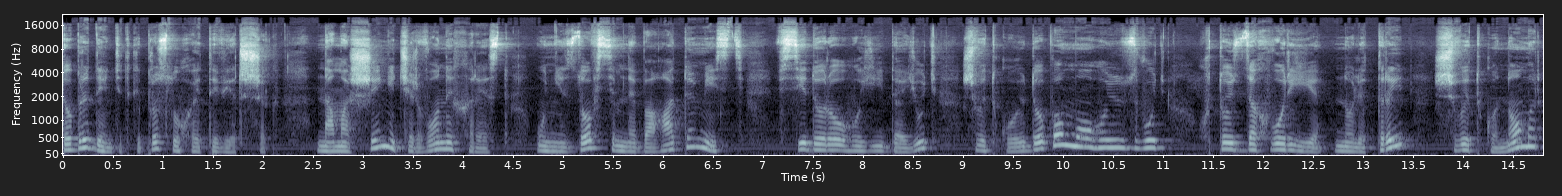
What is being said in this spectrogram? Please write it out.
Добрий день, дітки, прослухайте віршик. На машині червоний хрест, у ній зовсім небагато місць. Всі дорогу їй дають, швидкою допомогою звуть. Хтось захворіє 03, швидко номер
